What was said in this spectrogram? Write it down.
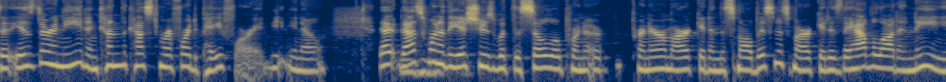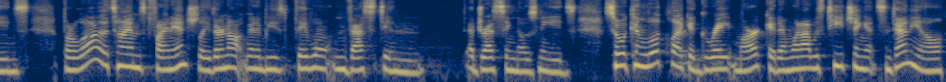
is there a need and can the customer afford to pay for it? You, you know that that's mm-hmm. one of the issues with the solopreneur market and the small business market is they have a lot of needs but a lot of the times financially they're not going to be they won't invest in addressing those needs. So it can look like a great market. And when i was teaching at centennial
